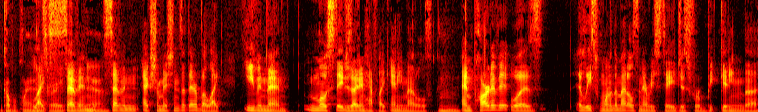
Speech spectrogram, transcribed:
a couple planets, like right? seven Yeah. seven extra missions out there but like even then most stages i didn't have like any medals Mm-hmm. and part of it was at least one of the medals in every stage is for be- getting the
